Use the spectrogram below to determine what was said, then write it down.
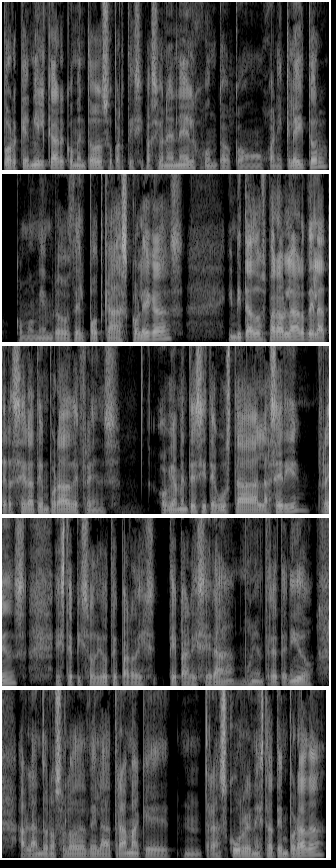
porque Milcar comentó su participación en él junto con Juan y Claytor, como miembros del podcast Colegas, invitados para hablar de la tercera temporada de Friends. Obviamente si te gusta la serie, Friends, este episodio te, parecerá muy entretenido, hablando no solo de la trama que mm, transcurre en esta temporada,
